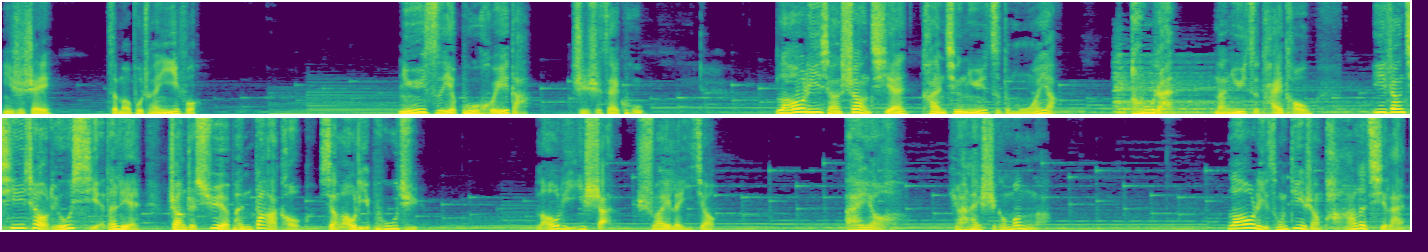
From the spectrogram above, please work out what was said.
你是谁？怎么不穿衣服？”女子也不回答，只是在哭。老李想上前看清女子的模样，突然，那女子抬头，一张七窍流血的脸，张着血盆大口向老李扑去。老李一闪，摔了一跤。哎呦，原来是个梦啊！老李从地上爬了起来，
